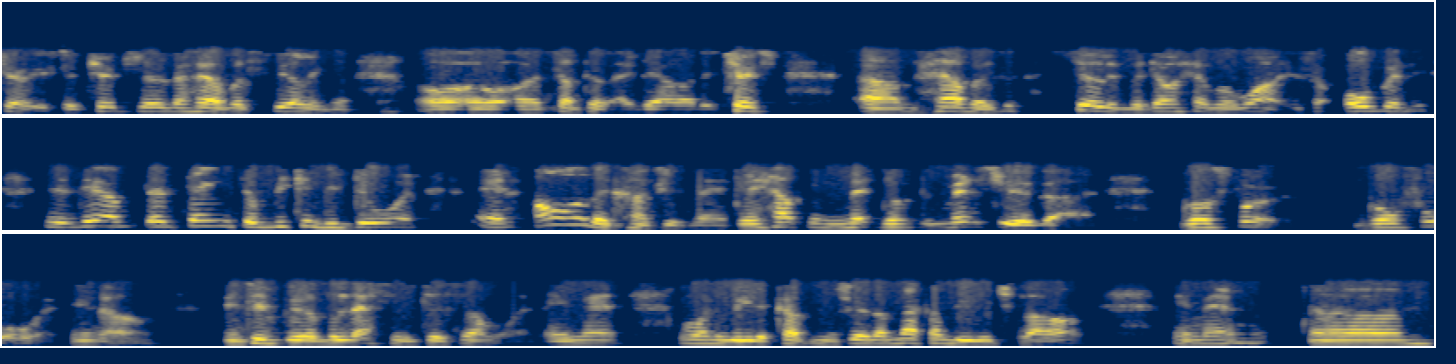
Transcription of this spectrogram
church. The church doesn't have a ceiling or, or, or something like that. Or the church um, have a silly but don't have a want. It's open. There are, are things that we can be doing in all the countries, man, to help the, the ministry of God goes forward, go forward, you know, and to be a blessing to someone. Amen. I want to read a couple of scriptures. I'm not going to be with you long. Amen. Um,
